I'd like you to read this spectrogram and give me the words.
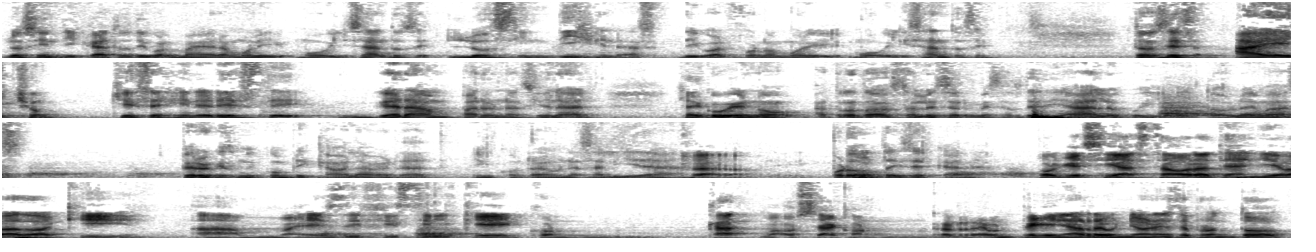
los sindicatos de igual manera movilizándose, los indígenas de igual forma movilizándose. Entonces ha hecho que se genere este gran paro nacional que el gobierno ha tratado de establecer mesas de diálogo y todo lo demás, pero que es muy complicado, la verdad, encontrar una salida claro. pronta y cercana. Porque si hasta ahora te han llevado aquí, es difícil que con, o sea, con pequeñas reuniones de pronto,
